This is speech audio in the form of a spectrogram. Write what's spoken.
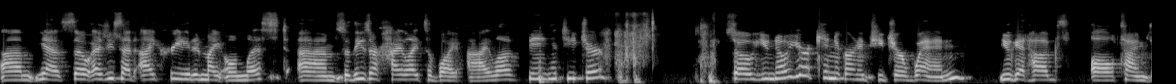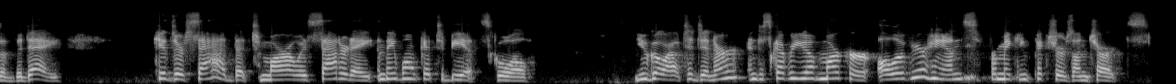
Um, yeah. So as you said, I created my own list. Um, so these are highlights of why I love being a teacher. So you know you're a kindergarten teacher when you get hugs all times of the day. Kids are sad that tomorrow is Saturday and they won't get to be at school. You go out to dinner and discover you have marker all over your hands for making pictures on charts.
